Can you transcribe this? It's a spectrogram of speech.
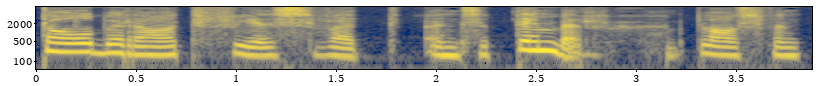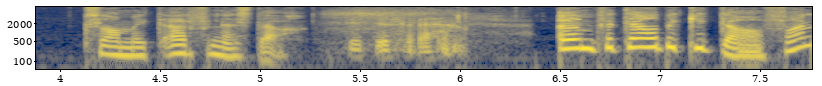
taalberaadfees wat in September plaasvind saam met Erfenisdag. Dit is reg. Ehm um, vertel 'n bietjie daarvan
